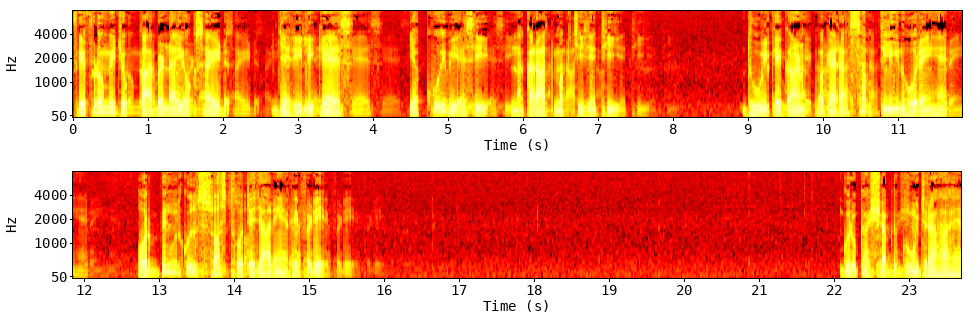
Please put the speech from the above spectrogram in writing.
फेफड़ों में जो कार्बन डाइऑक्साइड जहरीली गैस या कोई भी ऐसी नकारात्मक चीज़ें थी, धूल के कण वगैरह सब क्लीन हो रहे हैं। और बिल्कुल स्वस्थ होते जा रहे हैं फेफड़े। गुरु का शब्द गूंज रहा है।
